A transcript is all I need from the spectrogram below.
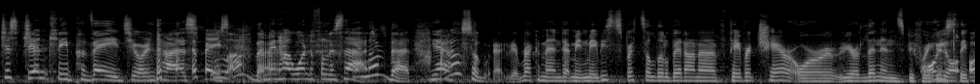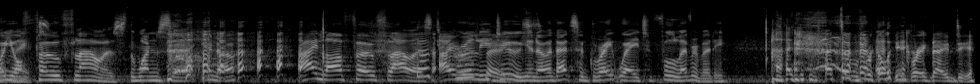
just gently pervades your entire space. I love that. I mean, how wonderful is that? I love that. Yeah. I'd also uh, recommend, I mean, maybe spritz a little bit on a favorite chair or your linens before or you go your, to sleep or your night. faux flowers, the ones that, you know. I love faux flowers. That's I really do. You know, that's a great way to fool everybody. I think that's a really great idea.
